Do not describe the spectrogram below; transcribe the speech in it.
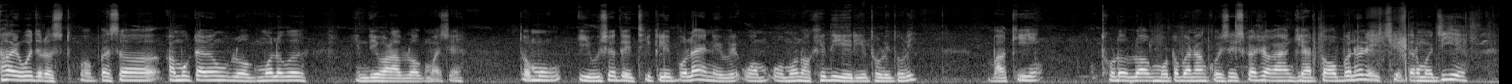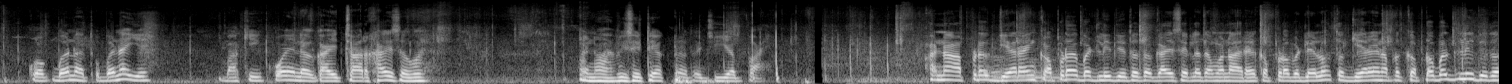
હા એવો જ રસ્તો. બસ અમુક ટાઈમે હું બ્લોગમાં લગભગ હિન્દીવાળા બ્લોગમાં છે. તો હું એવું છે તો એથી ક્લિપો લાવીને ઓમ નાખી દઈએ એરીએ થોડી થોડી બાકી થોડો બ્લોગ મોટો બનાવવાની કોશિશ કરશો, કારણ કે ઘેર તો બન્યો નહીં ખેતરમાં જઈએ, કોક બને તો બનાવીએ. બાકી કોઈ ને ગાય ચાર ખાય છે હોય. અને આવી છે ટ્રેક્ટર તો જીએ ભાઈ. અને આપણે ઘેર આવીને કપડો બદલી દીધો તો ગાય છે, એટલે તમારે હારે કપડો બદલેલો. તો ઘેર આવીને આપણે કપડો બદલી દીધો,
